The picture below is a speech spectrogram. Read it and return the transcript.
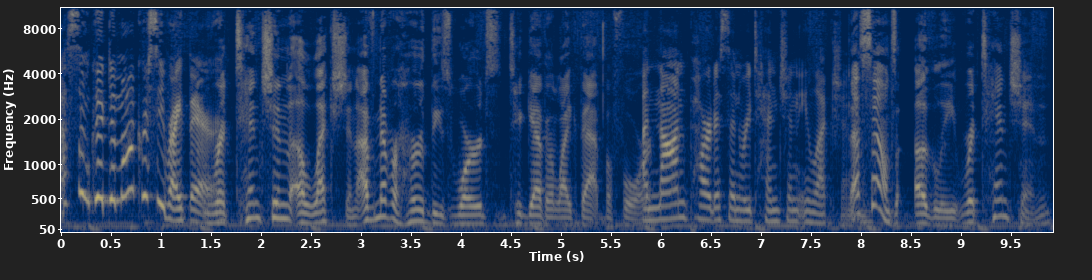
That's some good democracy right there. Retention election. I've never heard these words together like that before. a nonpartisan retention election. That sounds ugly. Retention.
